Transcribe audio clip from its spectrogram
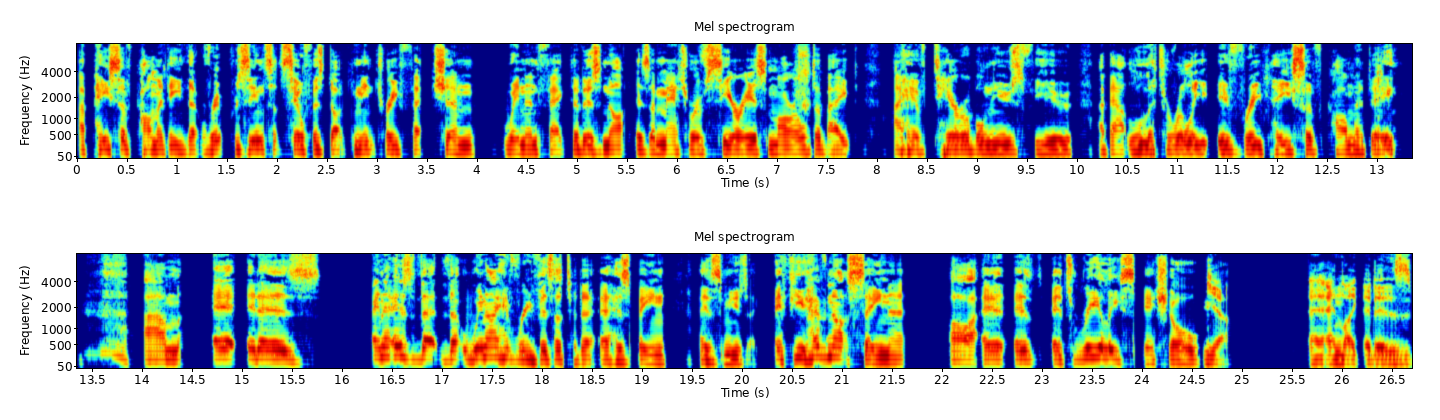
a piece of comedy that represents itself as documentary fiction when in fact it is not is a matter of serious moral debate. I have terrible news for you about literally every piece of comedy. Um, it, it is, and it is that, that when I have revisited it, it has been as music. If you have not seen it, oh, it is, it's really special. Yeah. And, and, like it is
